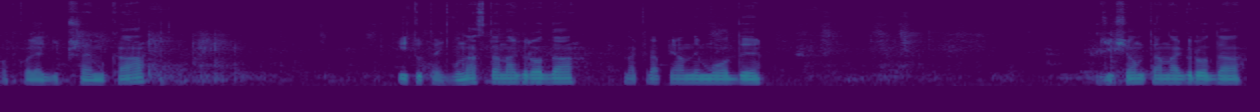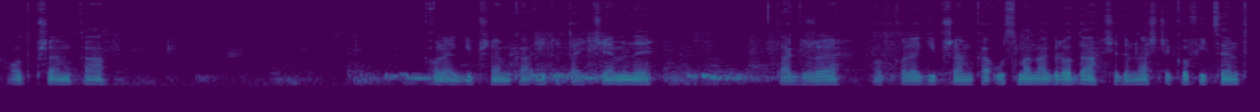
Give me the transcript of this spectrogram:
od kolegi Przemka. I tutaj 12 nagroda nakrapiany młody. Dziesiąta nagroda od Przemka. Kolegi Przemka i tutaj ciemny. Także od kolegi Przemka ósma nagroda, 17 koeficjent.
